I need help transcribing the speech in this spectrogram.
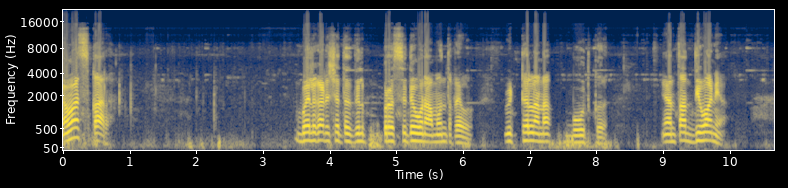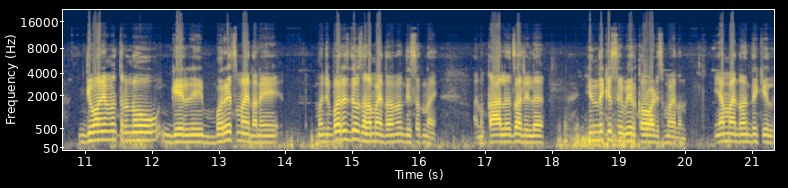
नमस्कार. बैलगाडी क्षेत्रातील प्रसिद्ध व नामवंत ड्रायव्हर विठ्ठल नाना बोधकर यांचा दिवाण्या. दिवाणी मित्रांनो गेले बरेच मैदाने म्हणजे बरेच दिवस झाला मैदानात दिसत नाही. आणि काल झालेलं हिंद केसरी वीरकरवाडीचं मैदान या मैदानात देखील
